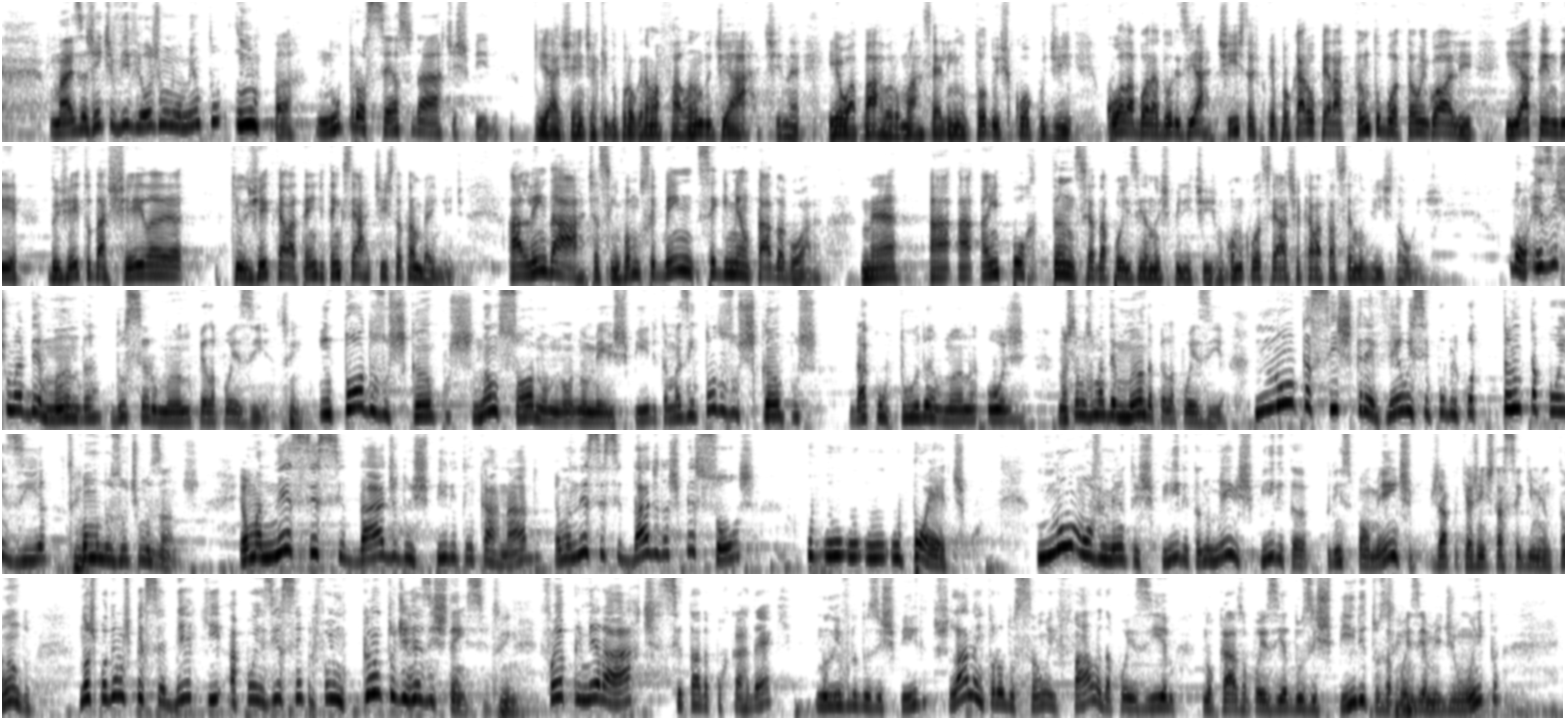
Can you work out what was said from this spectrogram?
Mas a gente vive hoje um momento ímpar no processo da arte espírita. E a gente aqui do programa falando de arte, né? Eu, a Bárbara, o Marcelinho, todo o escopo de colaboradores e artistas, porque pro cara operar tanto botão igual ali e atender do jeito da Sheila, que o jeito que ela atende tem que ser artista também, gente. Além da arte, assim, vamos ser bem segmentado agora, né? A, a, a importância da poesia no espiritismo, como que você acha que ela está sendo vista hoje? Bom, existe uma demanda do ser humano pela poesia. Sim, Em todos os campos, não só no, no- no meio espírita, mas em todos os campos da cultura humana hoje, nós temos uma demanda pela poesia. Nunca se escreveu e se publicou tanta poesia Sim. como nos últimos anos. É uma necessidade do espírito encarnado, é uma necessidade das pessoas o, o- o- o poético. No movimento espírita, no meio espírita principalmente, já porque a gente está segmentando, nós podemos perceber que a poesia sempre foi um canto de resistência. sim, Foi a primeira arte citada por Kardec no Livro dos Espíritos. Lá na introdução ele fala da poesia, no caso a poesia dos espíritos, a Sim. poesia mediúnica.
